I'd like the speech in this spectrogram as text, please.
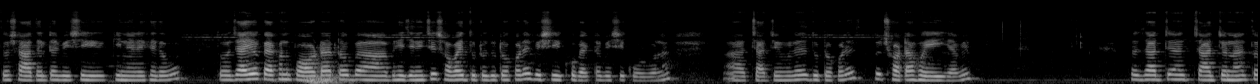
তো সাদা তেলটা বেশি কিনে রেখে দেবো। তো যাই হোক, এখন পরোটাটা ভেজে নিচ্ছি। সবাই দুটো দুটো করে, বেশি খুব একটা বেশি করব না। চারজন মিলে দুটো করে, তো ছটা হয়েই যাবে। তো যার চারজন তো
